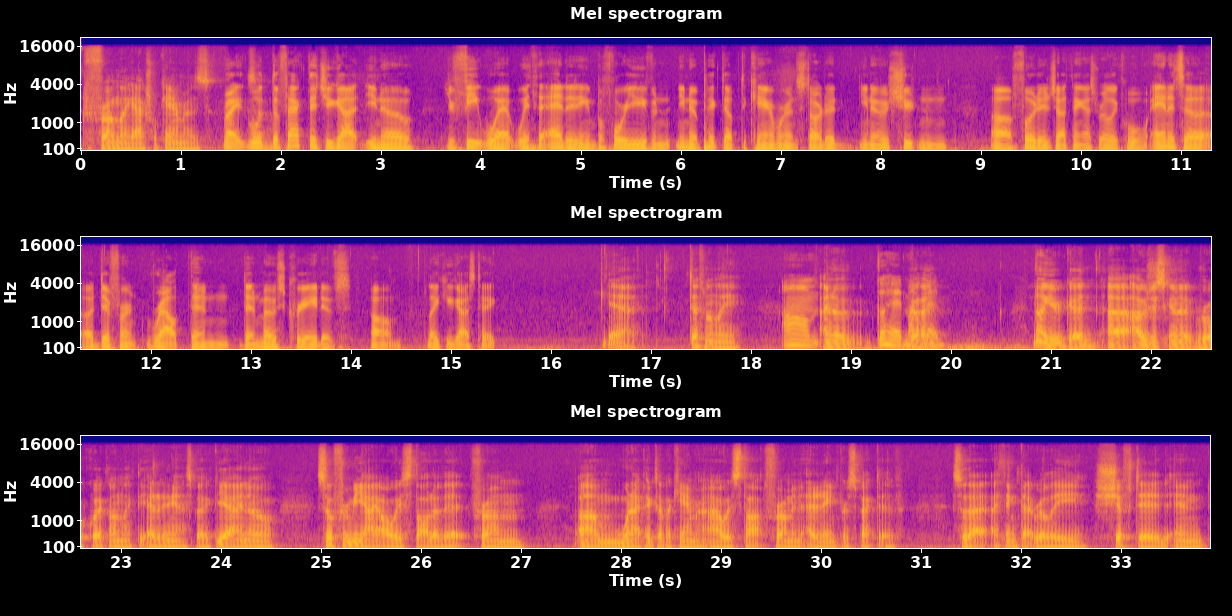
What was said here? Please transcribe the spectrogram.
From like actual cameras. Right. Well, So- the fact that you got you know your feet wet with the editing before you even you know picked up the camera and started you know shooting uh, footage, I think that's really cool, and it's a, a different route than than most creatives um, like you guys take. Yeah. Definitely. Um, I know. go ahead, my Go ahead. bad. No, you're good. Uh, I was just gonna real quick on like the editing aspect. Yeah, I know. So for me, I always thought of it from um, when I picked up a camera. I always thought from an editing perspective. So that I think that really shifted and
